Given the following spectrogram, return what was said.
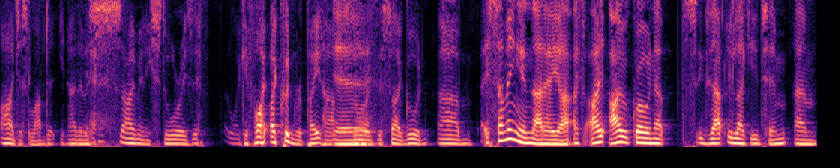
I just loved it. You know, there was so many stories. If like if I, I couldn't repeat half Yeah. the stories, they're so good. Um, It's something in that. Hey, I, I, I growing up s- exactly like you, Tim. Um,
